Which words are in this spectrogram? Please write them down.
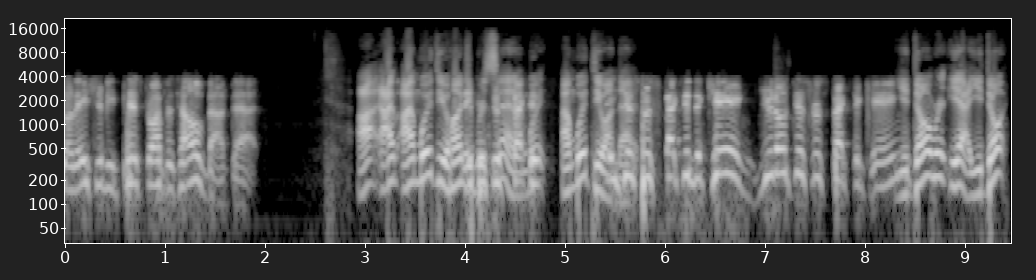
So they should be pissed off as hell about that. I, I'm with you 100. percent I'm with, I'm with you on that. You disrespected the king. You don't disrespect the king. You don't. Re- yeah, you don't.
